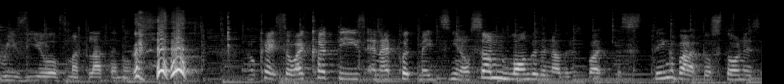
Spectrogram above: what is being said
review of my plátano. Okay, so I cut these and I put made you know some longer than others, but the thing about tostones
